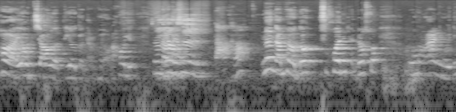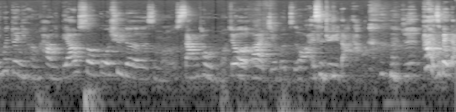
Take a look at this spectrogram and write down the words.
后来又交了第二个男朋友，然后也这个一男朋友。是打他，那男朋友都婚前就说我很爱你，我一定会对你很好，你不要受过去的什么伤痛什么。结果后来结婚之后还是继续打他，他还是被打，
